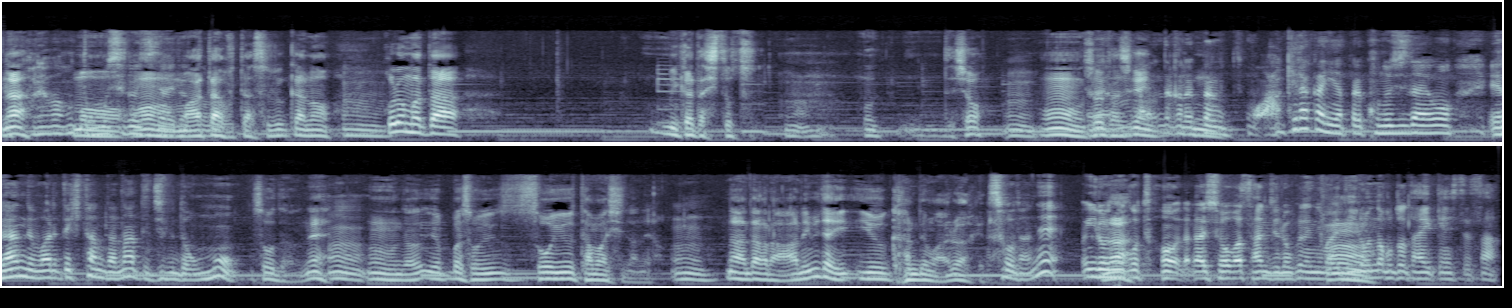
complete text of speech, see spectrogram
な。これは本当面白い時代だまたふたするかの、うん。これまた見方一つ。うん。ででしょ？うん。うんそれ確かに。だからやっぱり、うん。明らかにやっぱりこの時代を選んで生まれてきたんだなって自分で思う。そうだよね。ううん。ん、だからやっぱりそういうそういう魂なのようん。なだからある意味では勇敢でもあるわけだ。そうだね。いろんなことをだから昭和36年に生まれてうんいろんなことを体験してさ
